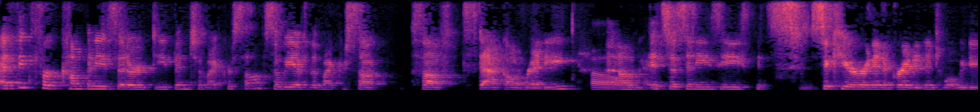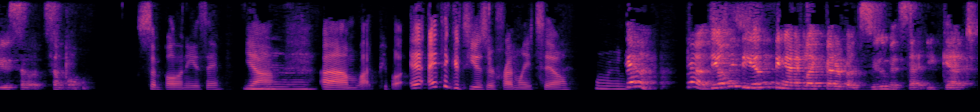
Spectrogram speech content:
I think for companies that are deep into Microsoft, so we have the Microsoft soft stack already. Oh, um, okay. It's just an easy, it's secure and integrated into what we do, so it's simple. Simple and easy. Yeah, mm. um, a lot of people. I, I think it's user friendly too. I mean, yeah, yeah. The only the other thing I like better about Zoom is that you get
